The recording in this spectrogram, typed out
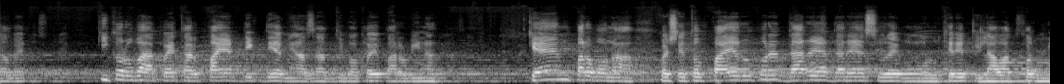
যাবে। কি করবা? কয়, তার পায়ের দিক দিয়ে আমি আজাব দিব। কয়, পারবি না। কেন পারব না? সে তো পায়ের উপরে দাঁড়িয়ে দাঁড়িয়ে সুরে মুলকের তিলাওয়াত করল,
